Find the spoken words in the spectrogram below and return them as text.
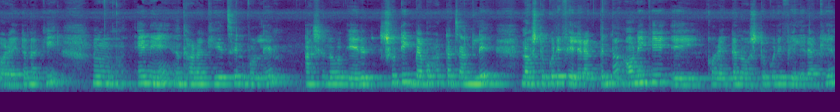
কড়াইটা নাকি এনে ধরা খেয়েছেন বললেন আসলে এর সঠিক ব্যবহারটা জানলে নষ্ট করে ফেলে রাখতেন না। অনেকেই এই কড়াইটা নষ্ট করে ফেলে রাখেন।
